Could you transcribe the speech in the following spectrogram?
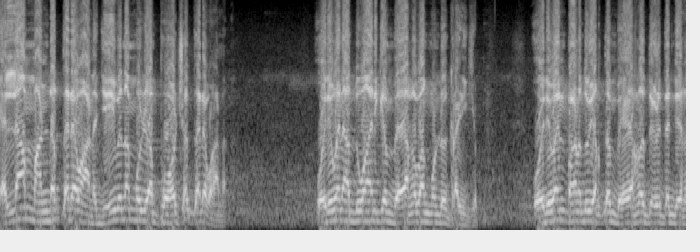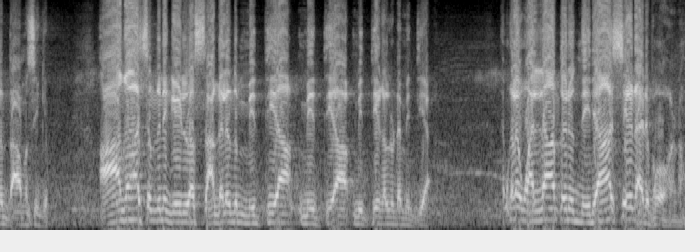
എല്ലാം മണ്ടത്തരമാണ് ജീവിതം മുഴുവൻ പോഷത്തരമാണ്. ഒരുവൻ അധ്വാനിക്കും വേഗവം കൊണ്ട് കഴിക്കും. ഒരുവൻ പണിതുയർത്തും വേഗത്തെഴുത്തും കയറി താമസിക്കും. ആകാശത്തിന് കീഴിലുള്ള സകലതും മിഥ്യ മിഥ്യ മിഥ്യകളുടെ മിഥ്യ. നമ്മളെ വല്ലാത്തൊരു നിരാശയുടെ അനുഭവമാണ്.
